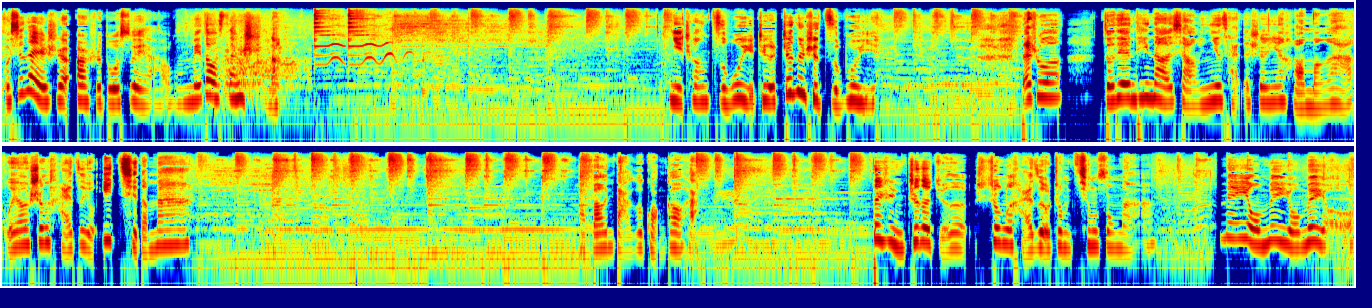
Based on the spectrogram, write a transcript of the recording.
我现在也是二十多岁啊，我没到三十呢。昵称子不语，这个真的是子不语。他说，昨天听到小迷你彩的声音好萌啊！我要生孩子，有一起的吗？啊，帮你打个广告哈。但是你真的觉得生了孩子有这么轻松吗？没有，没有，没有。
